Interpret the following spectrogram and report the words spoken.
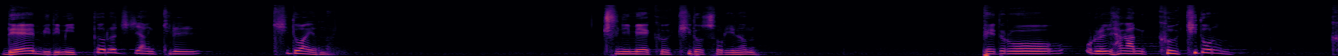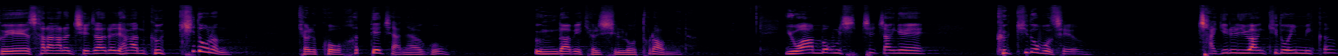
내 믿음이 떨어지지 않기를 기도하였노니 주님의 그 기도 소리는 베드로를 향한 그 기도는 그의 사랑하는 제자를 향한 그 기도는 결코 헛되지 않냐고 응답의 결실로 돌아옵니다. 요한복음 17장에 그 기도 보세요. 자기를 위한 기도입니까?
